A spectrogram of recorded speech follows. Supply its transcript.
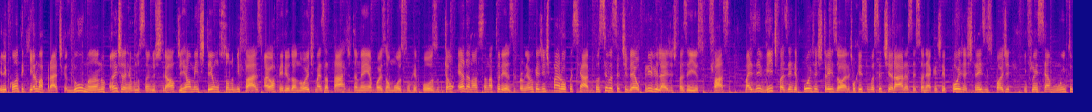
Ele conta que era uma prática do humano antes da Revolução Industrial de realmente ter um sono bifásico, maior período à noite, mas à tarde também, após o almoço, um repouso. Então é da nossa natureza. O problema é que a gente parou com esse hábito. Então se você tiver o privilégio de fazer isso, faça mas evite fazer depois das 3 horas, porque se você tirar essas sonecas depois das 3, isso pode influenciar muito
